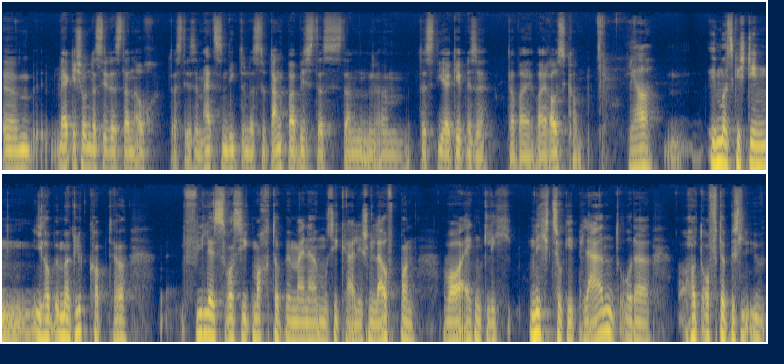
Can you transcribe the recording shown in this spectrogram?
ähm, merke ich schon, dass dir das dann auch, dass dir das im Herzen liegt und dass du dankbar bist, dass dann, ähm, dass die Ergebnisse dabei, dabei rauskommen. Ja, ich muss gestehen, ich habe immer Glück gehabt. Ja. Vieles, was ich gemacht habe in meiner musikalischen Laufbahn, war eigentlich nicht so geplant oder hat oft ein bisschen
